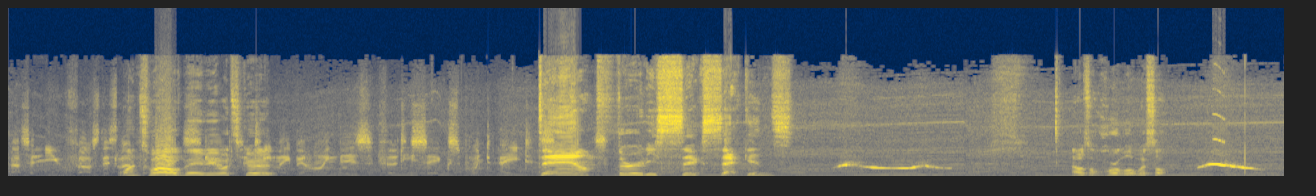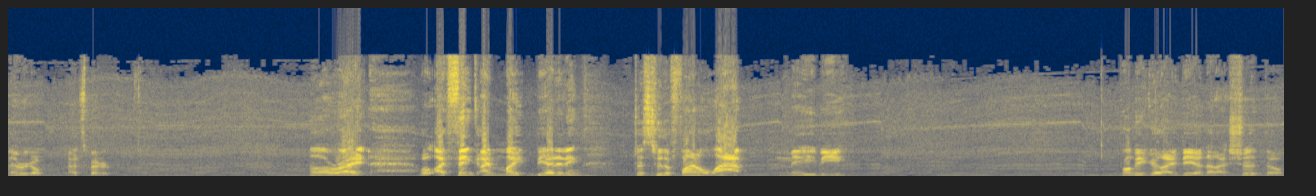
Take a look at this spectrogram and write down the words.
That's a new fastest 112, for baby. What's good? behind is 36.8. Damn, 36 seconds? That was a horrible whistle. There we go. That's better. Alright. Well, I think I might be editing just to the final lap. Maybe. Probably a good idea that I should, though.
